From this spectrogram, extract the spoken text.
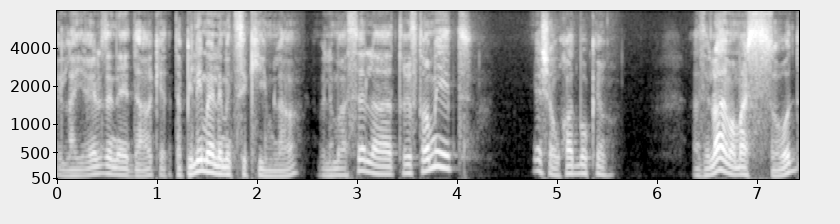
ליעל זה נהדר, כי הטפילים האלה מציקים לה, ולמעשה לטריסטרמית יש ארוחת בוקר. אז זה לא היה ממש סוד,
